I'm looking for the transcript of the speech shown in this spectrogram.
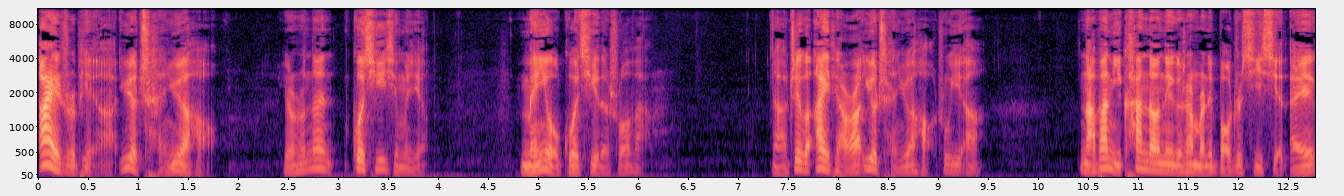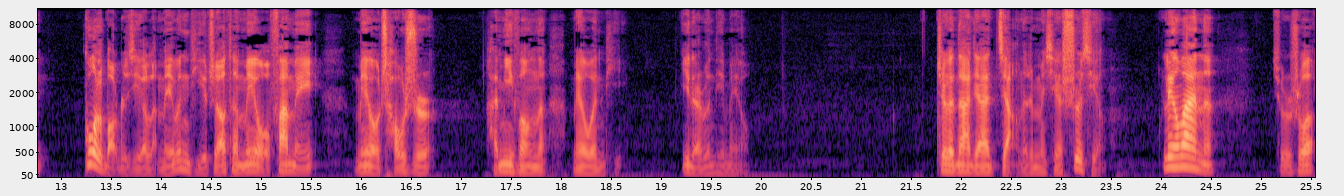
艾制品啊，越陈越好。有人说那过期行不行？没有过期的说法。啊，这个艾条啊，越陈越好。注意啊，哪怕你看到那个上面的保质期写的，哎，过了保质期了，没问题。只要它没有发霉、没有潮湿、还密封呢，没有问题，一点问题没有。这跟大家讲的这么些事情。另外呢。就是说，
